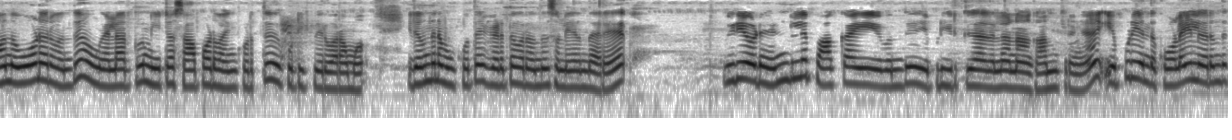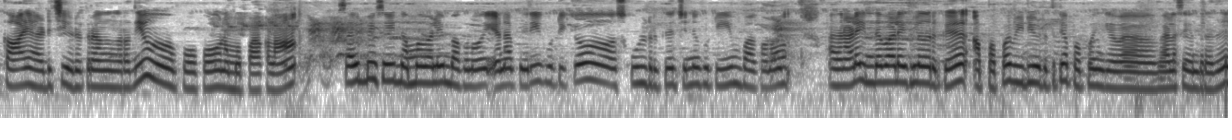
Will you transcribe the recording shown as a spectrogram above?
அந்த ஓனர் வந்து அவங்க எல்லாருக்கும் நீட்டாக சாப்பாடு வாங்கி கொடுத்து கூட்டிகிட்டு போயிடுவாராமா இதை வந்து நமக்கு குத்தகைக்கு எடுத்தவர் வந்து சொல்லியிருந்தார். வீடியோட எண்டில் பாக்காய் வந்து எப்படி இருக்குது அதெல்லாம் நான் காமிக்கிறேங்க. எப்படி அந்த கொலையிலேருந்து காயை அடித்து எடுக்கிறாங்கங்கிறதையும் போப்போம் நம்ம பார்க்கலாம். சைட் பை சைடு நம்ம வேலையும் பார்க்கணும். ஏன்னா பெரிய குட்டிக்கும் ஸ்கூல் இருக்குது சின்ன குட்டியும் பார்க்கணும். அதனால் இந்த வேலைகளும் இருக்குது அப்பப்போ வீடியோ எடுத்துகிட்டு அப்பப்போ இங்கே வே வேலை சேர்ந்துறது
